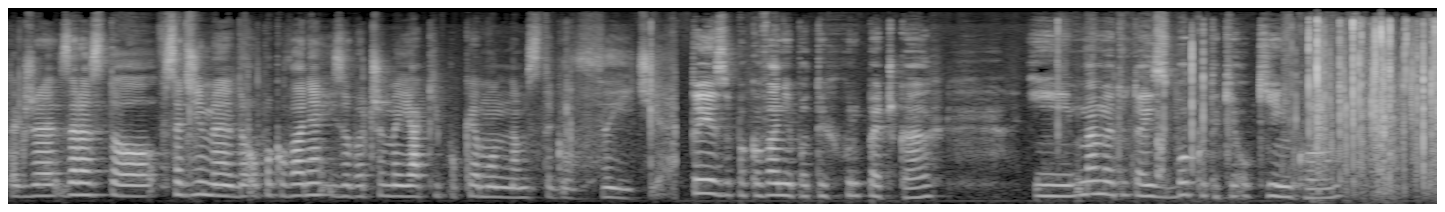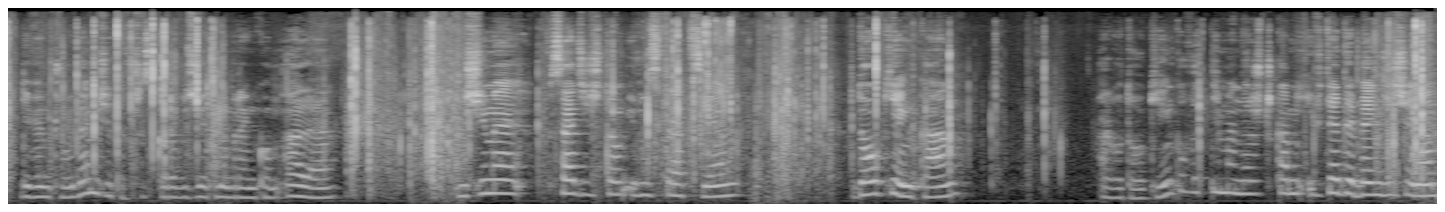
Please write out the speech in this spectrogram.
Także zaraz to wsadzimy do opakowania i zobaczymy, jaki Pokémon nam z tego wyjdzie. To jest opakowanie po tych chrupeczkach i mamy tutaj z boku takie okienko. Nie wiem, czy uda mi się to wszystko robić jedną ręką, ale musimy wsadzić tą ilustrację do okienka albo to okienko wytniemy nożyczkami i wtedy będzie się nam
